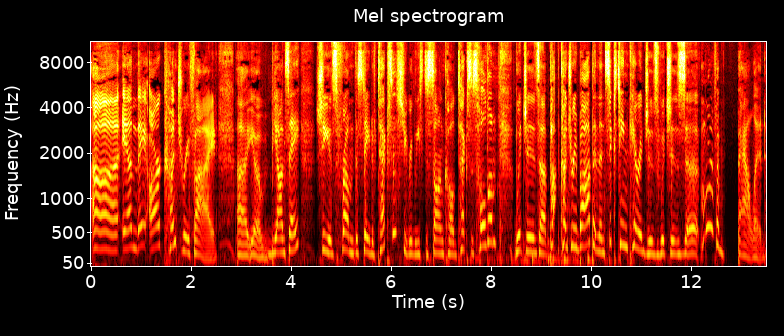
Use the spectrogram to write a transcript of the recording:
Uh, and they are countrified. Uh, you know, Beyonce, she is from the state of Texas. She released a song called Texas Hold'em, which is uh, pop country bop, and then 16 Carriages, which is uh, more of a ballad.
